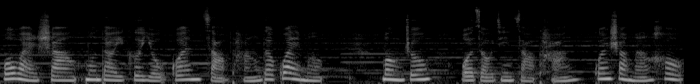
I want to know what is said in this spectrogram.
我晚上梦到一个有关澡堂的怪梦，梦中我走进澡堂，关上门后，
